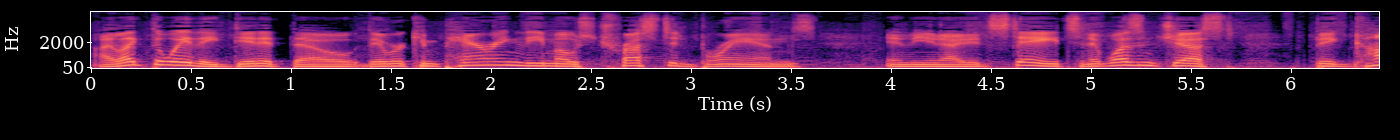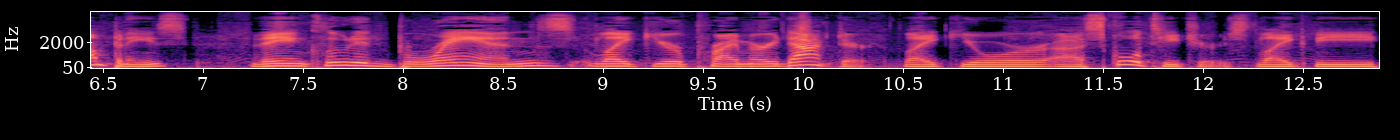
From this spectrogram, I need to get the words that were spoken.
I like the way they did it, though. They were comparing the most trusted brands in the United States, and it wasn't just big companies. They included brands like your primary doctor, like your uh, school teachers, like the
